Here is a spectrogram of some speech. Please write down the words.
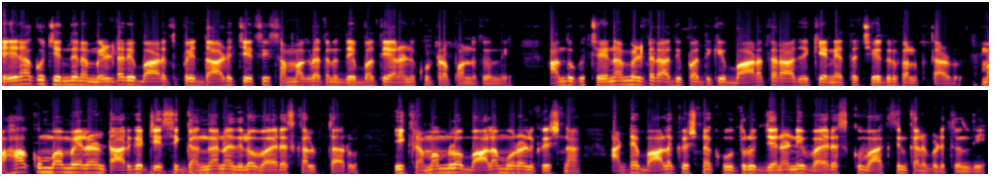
చైనాకు చెందిన మిలిటరీ భారత్పై దాడి చేసి సమగ్రతను దెబ్బతీయాలని కుట్ర పన్నుతుంది. అందుకు చైనా మిలిటరీ అధిపతికి భారత రాజకీయ నేత చేతులు కలుపుతాడు. మహాకుంభమేళను టార్గెట్ చేసి గంగా నదిలో వైరస్ కలుపుతారు. ఈ క్రమంలో బాలమురళి కృష్ణ అంటే బాలకృష్ణ కూతురు జనని వైరస్కు వ్యాక్సిన్ కనిపెడుతుంది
